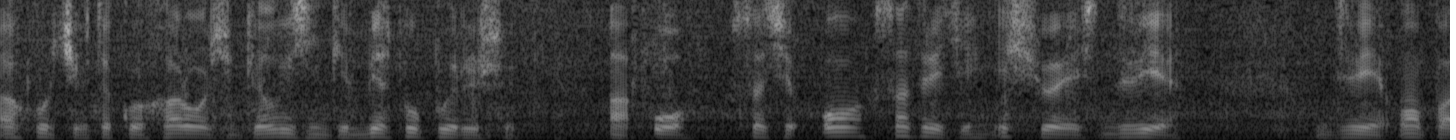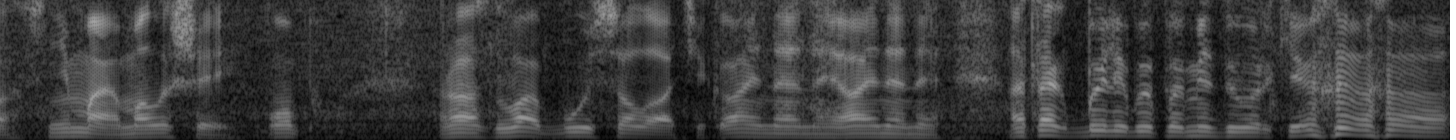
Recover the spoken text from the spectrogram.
Огурчик такой хорошенький, лысенький, без пупырышек. А, о, кстати, о, смотрите, еще есть две. Две, опа, снимаю малышей. Оп, раз, два, будет салатик. Ай, не, не, ай, не, не. А так были бы помидорки.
